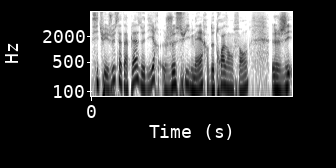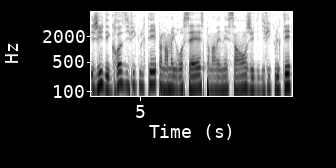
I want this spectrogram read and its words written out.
si tu es juste à ta place de dire, je suis mère de trois enfants, j'ai eu des grosses difficultés pendant mes grossesses, pendant les naissances, j'ai eu des difficultés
